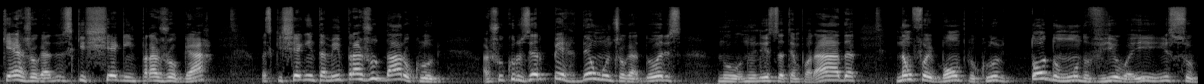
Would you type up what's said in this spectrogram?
quer jogadores que cheguem para jogar, mas que cheguem também para ajudar o clube. Acho que o Cruzeiro perdeu muitos jogadores no, no início da temporada, não foi bom para o clube, todo mundo viu aí isso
